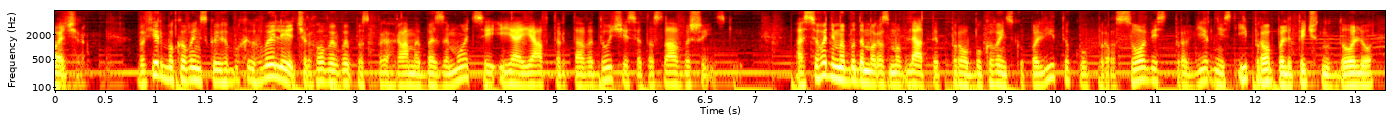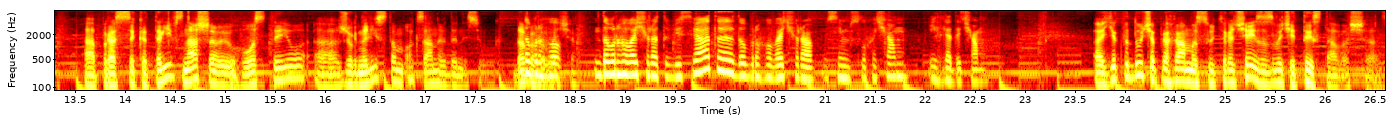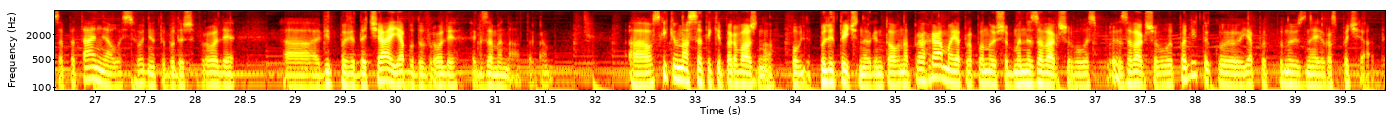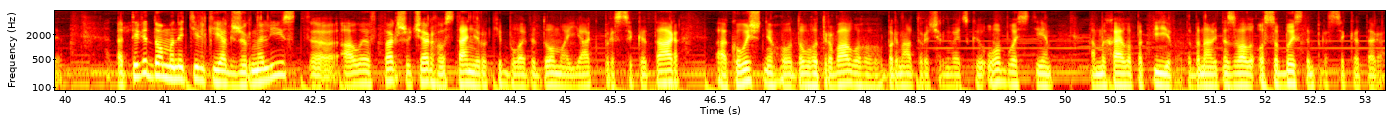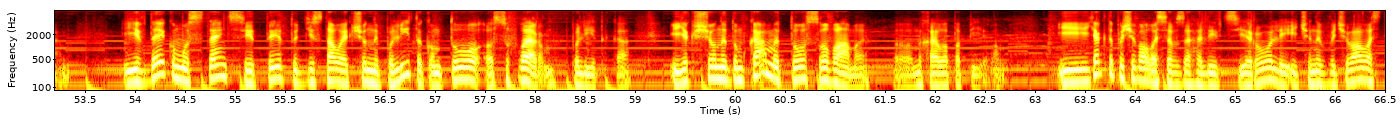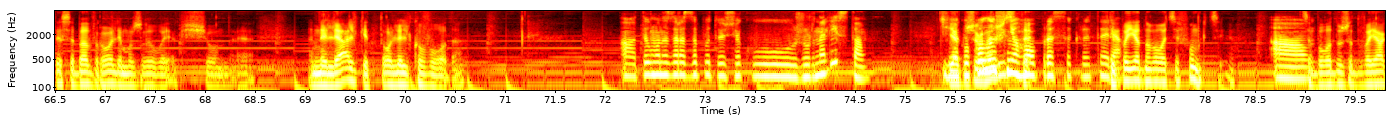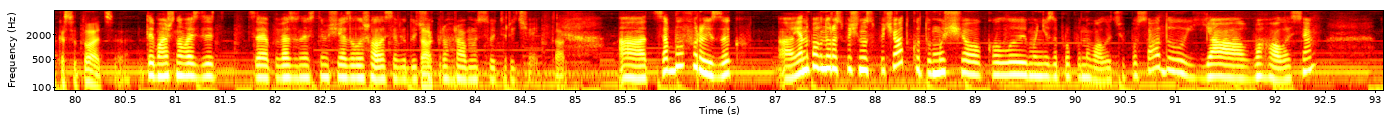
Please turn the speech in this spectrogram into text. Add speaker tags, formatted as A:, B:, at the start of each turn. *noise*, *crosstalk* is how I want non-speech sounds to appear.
A: вечора. В ефір Буковинської хвилі черговий випуск програми без емоцій. І я, і автор та ведучий Святослав Вишинський. А сьогодні ми будемо розмовляти про буковинську політику, про совість, про вірність і про політичну долю е, прес-секретарів з нашою гостею, е, журналістом Оксаною Денисюк. Доброго,
B: Доброго.
A: вечора.
B: Доброго вечора тобі, свята. Доброго вечора усім слухачам і глядачам.
A: Е, Як ведуча програми Суть речей, зазвичай ти ставиш запитання, але сьогодні ти будеш в ролі відповідача, а я буду в ролі екзаменатора. Е, Оскільки в нас все-таки переважно політично орієнтована програма, я пропоную, щоб ми не завершували завершували політикою. Я пропоную з неї розпочати. Е, Ти відома не тільки як журналіст, е, але в першу чергу останні роки була відома як прес-секретар е, колишнього довготривалого губернатора Чернівецької області Михайла Папієва. Тебе навіть назвали особистим прес-секретарем. І в деякому сенсі ти тоді стала, якщо не політиком, то е, суфлером політика. І якщо не думками, то словами е, Михайла Папієва. І як ти почувалася взагалі в цій ролі? І чи не відчувалась ти себе в ролі, можливо, якщо не, не ляльки, то ляльковода?
B: А ти мене зараз запитуєш, як у журналіста чи
A: Як
B: як, у колишнього прес-секретаря?
A: Ти поєднувала ці функції.
B: А
A: Це була дуже двояка ситуація.
B: ти маєш на увазі це пов'язано з тим, що я залишалася ведучою
A: Так.
B: програми Суть речей.
A: Так.
B: А це був ризик. А, Я напевно розпочну спочатку, тому що коли мені запропонували цю посаду, я вагалася.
